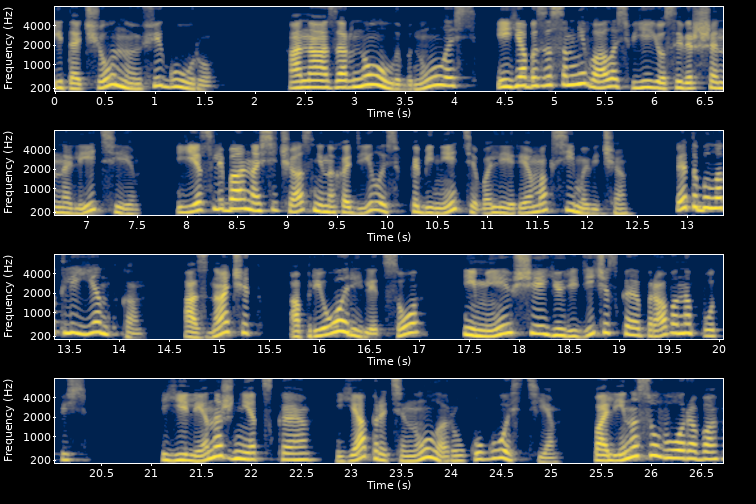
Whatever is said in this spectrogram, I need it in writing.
и точенную фигуру. Она озорно улыбнулась, и я бы засомневалась в ее совершеннолетии, если бы она сейчас не находилась в кабинете Валерия Максимовича. Это была клиентка, а значит, априори лицо, имеющее юридическое право на подпись. Елена Жнецкая. Я протянула руку гостье. Полина Суворова.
